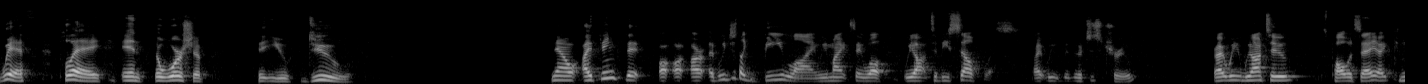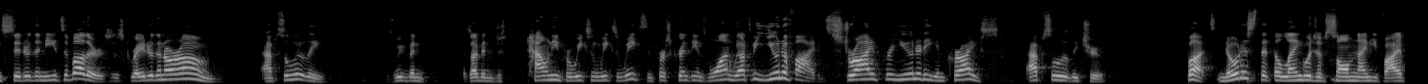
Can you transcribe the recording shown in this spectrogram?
with play in the worship that you do? Now, I think that our, our, if we just like beeline, we might say, well, we ought to be selfless, right? We, which is true, right? We, we ought to, as Paul would say, right, consider the needs of others as greater than our own. Absolutely. As we've been, as I've been just pounding for weeks and weeks and weeks in 1 Corinthians 1, we ought to be unified and strive for unity in Christ. Absolutely true. But notice that the language of Psalm 95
